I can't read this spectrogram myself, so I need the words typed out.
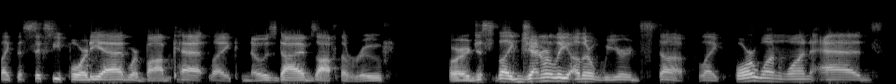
like the 6040 ad where Bobcat like nosedives off the roof, or just like generally other weird stuff. Like 411 ads,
